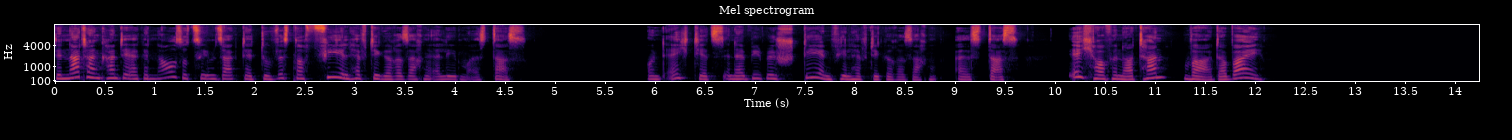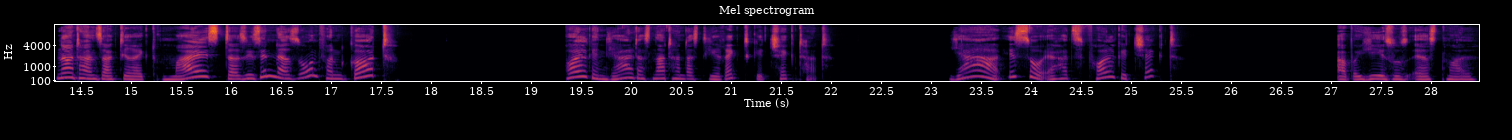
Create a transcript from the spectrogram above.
Den Nathan kannte er genauso. Zu ihm sagte er, du wirst noch viel heftigere Sachen erleben als das. Und echt jetzt, in der Bibel stehen viel heftigere Sachen als das. Ich hoffe, Nathan war dabei. Nathan sagt direkt, Meister, Sie sind der Sohn von Gott. Voll genial, dass Nathan das direkt gecheckt hat. Ja, ist so, er hat's voll gecheckt. Aber Jesus erstmal.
